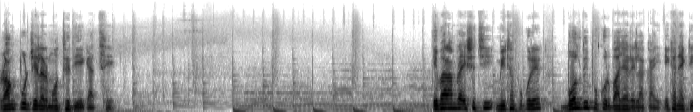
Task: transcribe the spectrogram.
রংপুর জেলার মধ্যে দিয়ে গেছে। এবার আমরা এসেছি মিঠাপুকুরের বলদিপুকুর বাজার এলাকায়। এখানে একটি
